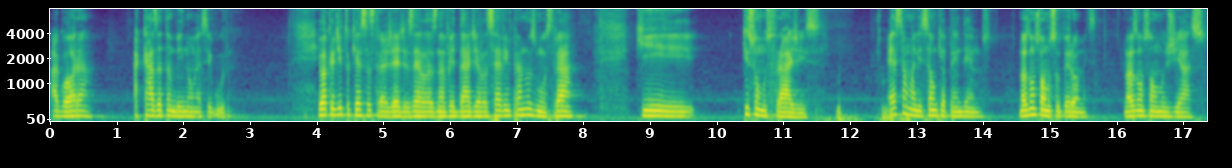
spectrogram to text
Agora a casa também não é segura. Eu acredito que essas tragédias, elas, na verdade, elas servem para nos mostrar que, que somos frágeis. Essa é uma lição que aprendemos. Nós não somos super-homens. Nós não somos de aço.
